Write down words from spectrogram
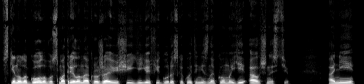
Вскинула голову, смотрела на окружающие ее фигуры с какой-то незнакомой ей алчностью. Они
